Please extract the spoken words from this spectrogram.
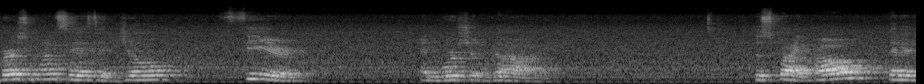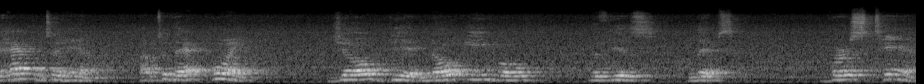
verse 1 says that Job feared and worship God. Despite all that had happened to him up to that point, Job did no evil with his lips. Verse 10,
